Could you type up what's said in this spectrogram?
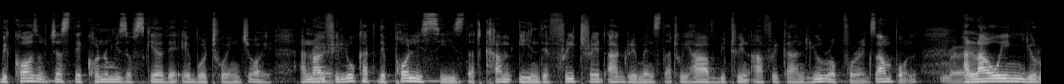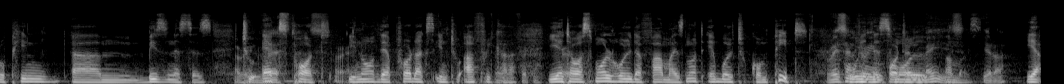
because of just the economies of scale they're able to enjoy. And now, if you look at the policies that come in, the free trade agreements that we have between Africa and Europe, for example, Right. allowing European um, businesses Or to export, right. you know, their products into Africa. Africa, Yet right. our smallholder farmer is not able to compete Recently with the small maize, farmers. you know, Yeah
